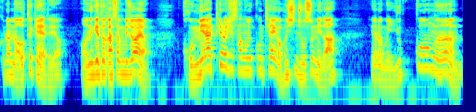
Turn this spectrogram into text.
그러면 어떻게 해야 돼요? 어느 게 더 가성비 좋아요? 고민할 필요 없이 3060 Ti가 훨씬 좋습니다. 여러분 60은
